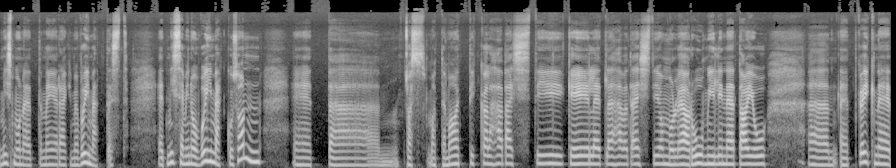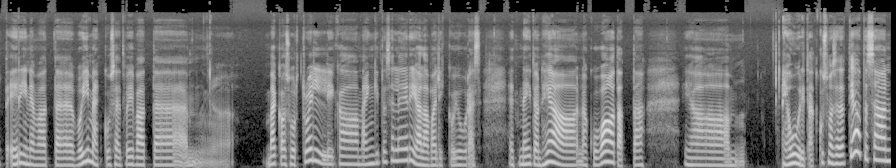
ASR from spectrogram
mis mu need, meie räägime võimetest. et mis see minu võimekus on, et Äh, kas matemaatika läheb hästi, keeled lähevad hästi, on mul hea ruumiline taju, äh, et kõik need erinevad äh, võimekused võivad väga suurt rolli ka mängida selle erialavaliku juures. et neid on hea nagu vaadata ja, ja uurida, et kust ma seda teada saan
